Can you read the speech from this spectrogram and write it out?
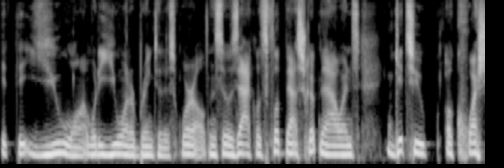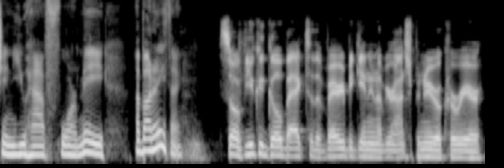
it that you want? What do you want to bring to this world? And so, Zach, let's flip that script now and get to a question you have for me about anything. So, if you could go back to the very beginning of your entrepreneurial career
